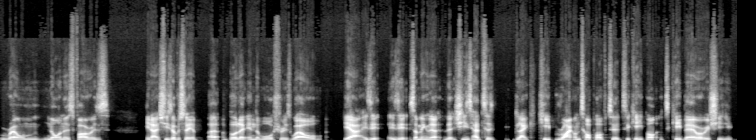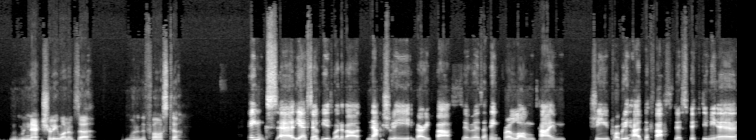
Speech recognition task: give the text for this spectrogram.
realm, Non as far as you know, she's obviously a, a bullet in the water as well. Yeah, is it is it something that that she's had to like keep right on top of to to keep on to keep there, or is she naturally one of the one of the faster? I think, uh, yeah, Sophie is one of our naturally very fast swimmers. I think for a long time, she probably had the fastest 50 meter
